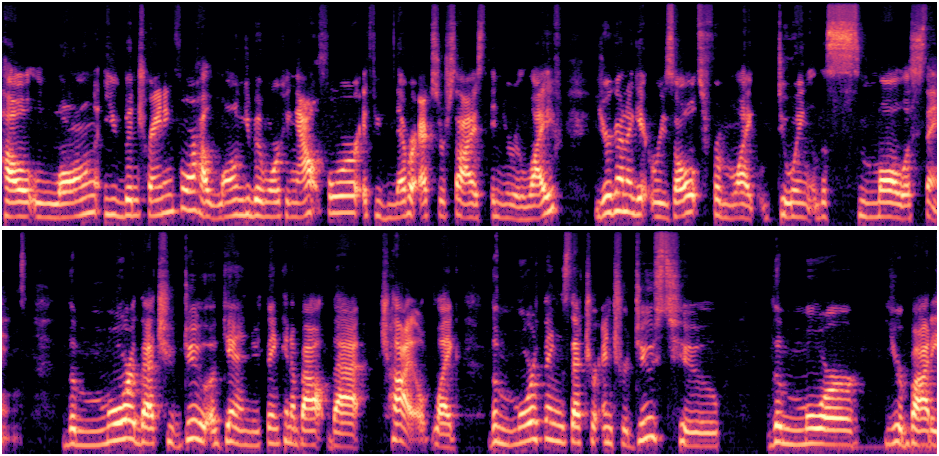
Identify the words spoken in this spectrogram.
how long you've been training for, how long you've been working out for, if you've never exercised in your life, you're going to get results from like doing the smallest things. The more that you do, again, you're thinking about that child, like the more things that you're introduced to, the more your body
